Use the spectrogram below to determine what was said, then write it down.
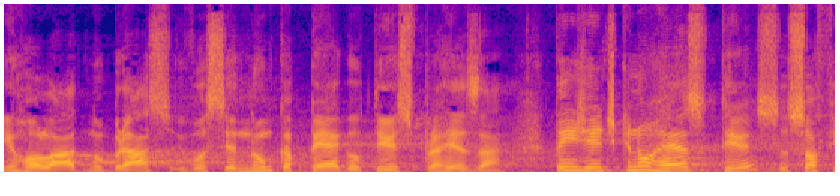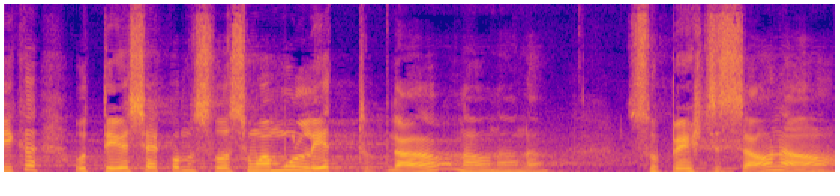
enrolado no braço e você nunca pega o terço para rezar? Tem gente que não reza o terço, só fica. O terço é como se fosse um amuleto. Não, não, não, não. Superstição não.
